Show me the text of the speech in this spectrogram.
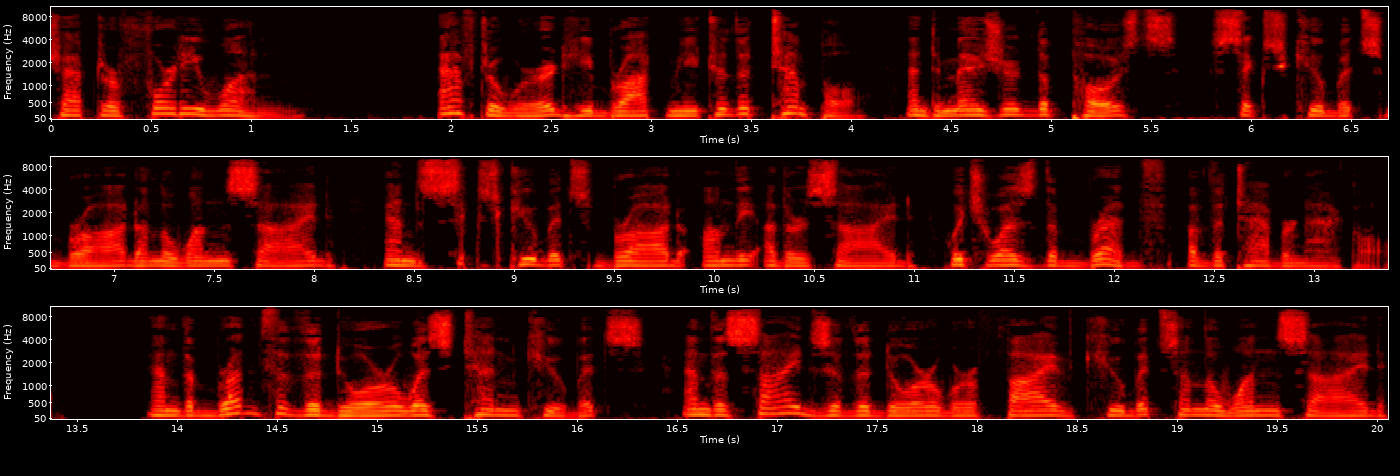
Chapter 41 Afterward he brought me to the temple, and measured the posts six cubits broad on the one side, and six cubits broad on the other side, which was the breadth of the tabernacle. And the breadth of the door was ten cubits, and the sides of the door were five cubits on the one side,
